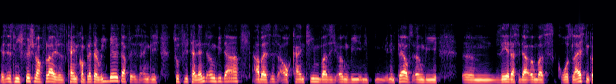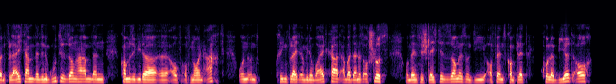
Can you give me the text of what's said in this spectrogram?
es ist nicht Fisch noch Fleisch, es ist kein kompletter Rebuild, dafür ist eigentlich zu viel Talent irgendwie da, aber es ist auch kein Team, was ich irgendwie in, die, in den Playoffs irgendwie ähm, sehe, dass sie da irgendwas groß leisten können. Vielleicht haben, wenn sie eine gute Saison haben, dann kommen sie wieder äh, auf, auf 9-8 und, und kriegen vielleicht irgendwie eine Wildcard, aber dann ist auch Schluss. Und wenn es eine schlechte Saison ist und die Offense komplett kollabiert auch,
